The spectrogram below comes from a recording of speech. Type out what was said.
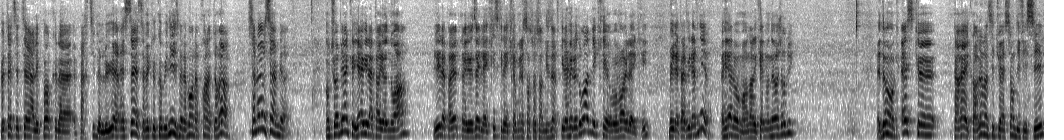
peut-être c'était à l'époque la partie de l'URSS avec le communisme, et là-bas on apprend la Torah, ça même c'est un miracle. Donc tu vois bien qu'il y a eu la période noire, il y a eu la période quand il a écrit ce qu'il a écrit en 1979, qu'il avait le droit de l'écrire au moment où il a écrit, mais il n'a pas vu l'avenir. Et a le moment dans lequel on est aujourd'hui. Et donc, est-ce que, pareil, quand on est dans une situation difficile,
